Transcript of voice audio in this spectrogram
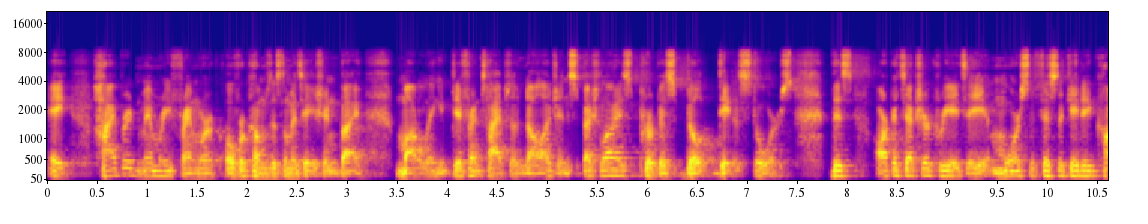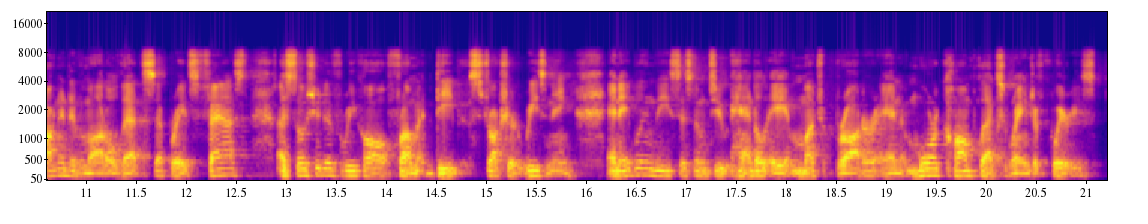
A hybrid memory framework overcomes this limitation by modeling different types of knowledge in specialized, purpose-built data stores. This architecture creates a more sophisticated cognitive model that separates fast, associative recall from deep, structured reasoning, enabling the system to handle a much broader and more complex range of queries.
